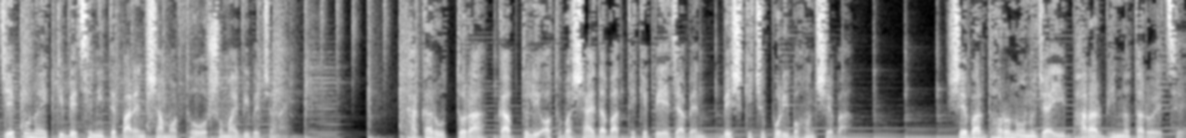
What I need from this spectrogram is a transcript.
যে কোনো একটি বেছে নিতে পারেন সামর্থ্য ও সময় বিবেচনায়। ঢাকার উত্তরা, গাবতলি অথবা সায়দাবাদ থেকে পেয়ে যাবেন বেশ কিছু পরিবহন সেবা। সেবার ধরন অনুযায়ী ভাড়ার ভিন্নতা রয়েছে।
